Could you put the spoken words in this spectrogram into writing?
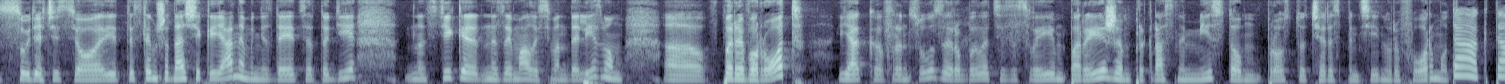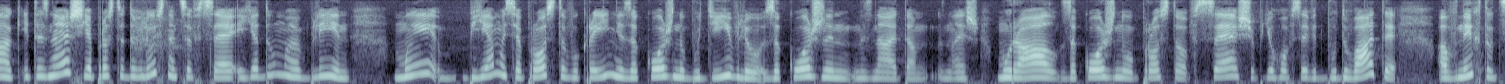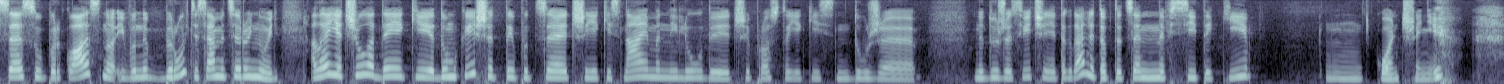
судячи з цього. І з тим, що наші кияни, мені здається, тоді настільки не займалися вандалізмом в переворот як французи робили це за своїм Парижем, прекрасним містом, просто через пенсійну реформу. Так, так. І ти знаєш, я просто дивлюсь на це все, і я думаю, блін. Ми б'ємося просто в Україні за кожну будівлю, за кожен, не знаю, там знаєш, мурал, за кожну просто все, щоб його все відбудувати. А в них тут все супер класно, і вони беруть і самі це руйнують. Але я чула деякі думки, що типу це чи якісь наймані люди, чи просто якісь не дуже не дуже освічені і так далі. Тобто, це не всі такі м- кончені.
